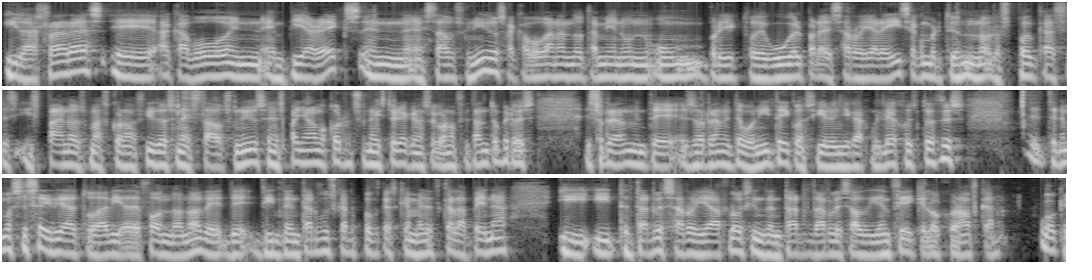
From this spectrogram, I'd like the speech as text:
y Las Raras eh, acabó en, en, PRX en Estados Unidos, acabó ganando también un, un, proyecto de Google para desarrollar ahí, se ha convertido en uno de los podcasts hispanos más conocidos en Estados Unidos. En España a lo mejor es una historia que no se conoce tanto, pero es, es, realmente, es realmente bonita y consiguieron llegar muy lejos. Entonces, eh, tenemos esa idea todavía de fondo, ¿no? De, de, intentar buscar podcasts que merezca la pena y, y intentar desarrollarlos, intentar darles audiencia y que los conozcan. Ok.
